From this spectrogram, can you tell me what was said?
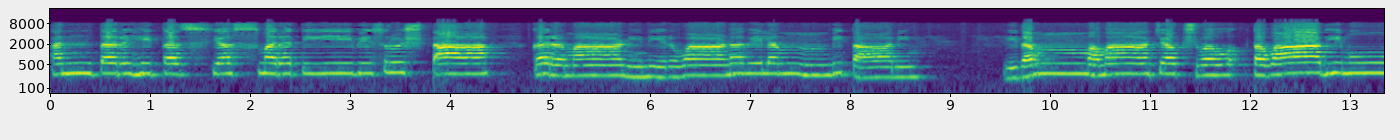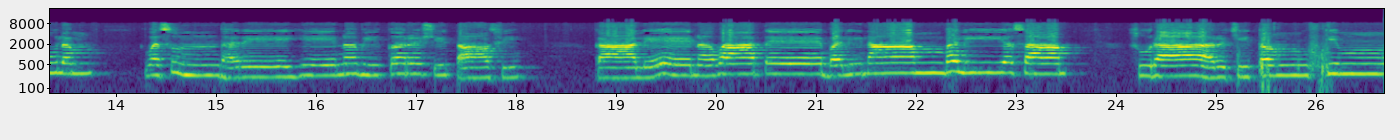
अन्तर्हितस्य स्मरति विसृष्टा कर्माणि निर्वाणविलम्बितानि। इदम् ममाचक्ष्व तवाधिमूलम् वसुन्धरे येन विकर्षितासि। कालेन वाते बलिनाम् बलीयसाम् सुरार्चितम् किम्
